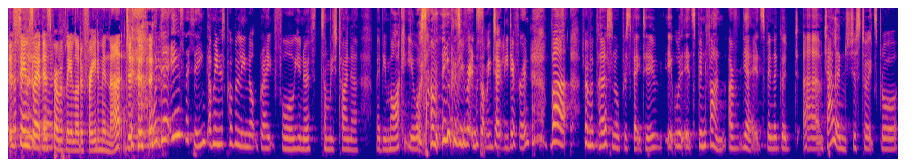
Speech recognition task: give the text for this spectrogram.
it seems like there's probably a lot of freedom in that. well, there is, I think. I mean, it's probably not great for, you know, if somebody's trying to maybe market you or something because you've written something totally different. But from a personal perspective, it was, it's been fun. I've, yeah, it's been a good um, challenge just to explore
